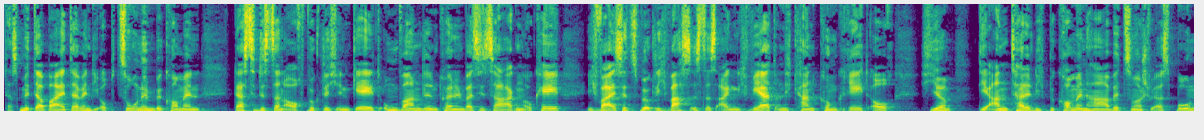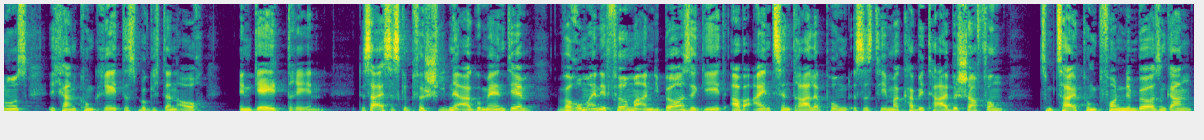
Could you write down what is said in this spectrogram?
dass Mitarbeiter, wenn die Optionen bekommen, dass sie das dann auch wirklich in Geld umwandeln können, weil sie sagen, okay, ich weiß jetzt wirklich, was ist das eigentlich wert und ich kann konkret auch hier die Anteile, die ich bekommen habe, zum Beispiel als Bonus, ich kann konkret das wirklich dann auch in Geld drehen. Das heißt, es gibt verschiedene Argumente, warum eine Firma an die Börse geht, aber ein zentraler Punkt ist das Thema Kapitalbeschaffung zum Zeitpunkt von dem Börsengang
